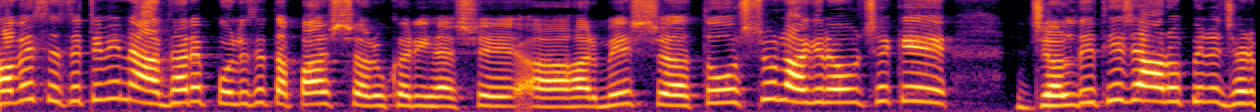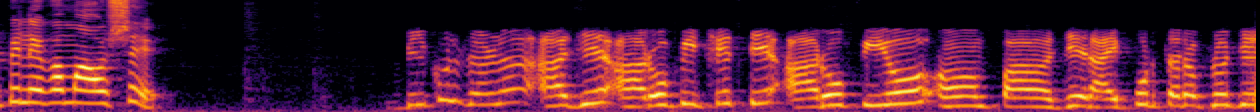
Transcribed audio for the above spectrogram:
હવે સીસીટીવીના આધારે પોલીસે તપાસ શરૂ કરી હશે હરમેશ. તો શું લાગી રહ્યું છે કે જલ્દીથી જ આરોપીને ઝડપી લેવામાં આવશે? બિલકુલ ઝરણા, આ જે આરોપી છે તે આરોપીઓ જે રાયપુર તરફનો જે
